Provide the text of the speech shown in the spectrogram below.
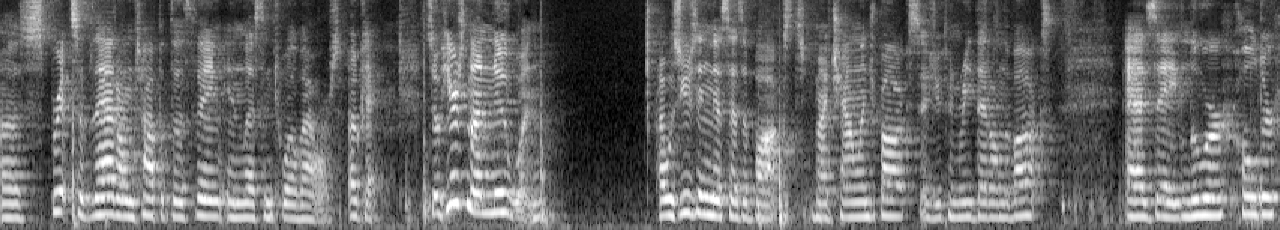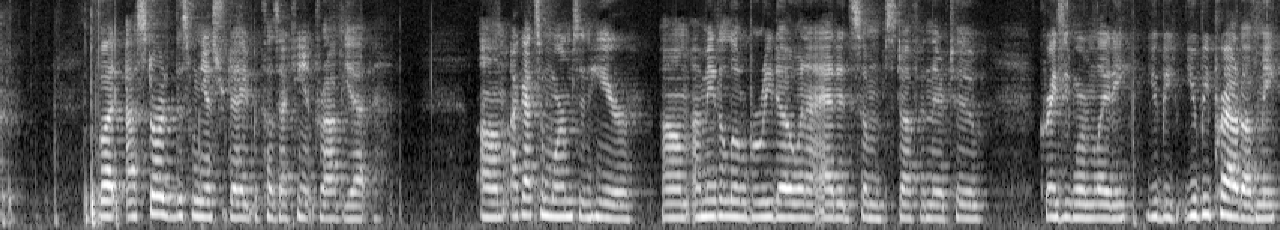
a spritz of that on top of the thing in less than 12 hours. Okay, so here's my new one. I was using this as a box, my challenge box, as you can read that on the box, as a lure holder but I started this one yesterday because I can't drive yet. Um, I got some worms in here. Um, I made a little burrito and I added some stuff in there too. Crazy worm lady, you be you be proud of me.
